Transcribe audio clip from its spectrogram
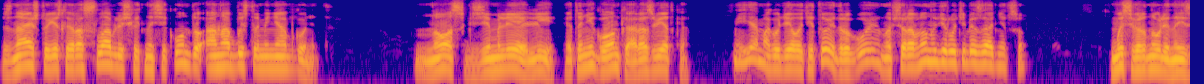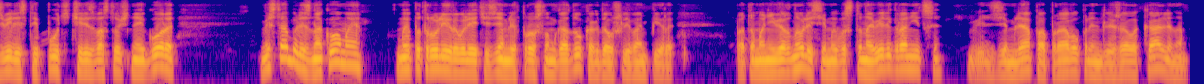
зная, что если расслаблюсь хоть на секунду, она быстро меня обгонит. Нос к земле, Ли, это не гонка, а разведка. я могу делать и то, и другое, но все равно надеру тебе задницу. Мы свернули на извилистый путь через восточные горы. Места были знакомые. Мы патрулировали эти земли в прошлом году, когда ушли вампиры. Потом они вернулись, и мы восстановили границы, ведь земля по праву принадлежала Каллинам.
